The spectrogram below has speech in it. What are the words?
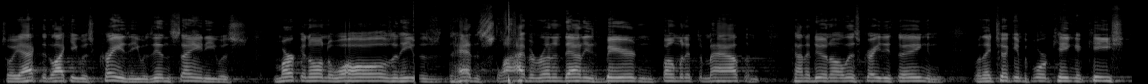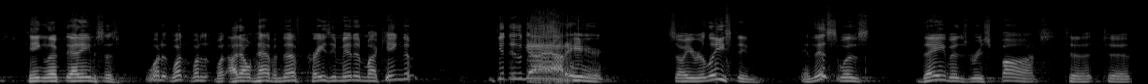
so he acted like he was crazy. He was insane. He was marking on the walls and he was had the saliva running down his beard and foaming at the mouth and kind of doing all this crazy thing. And when they took him before King Achish, King looked at him and says, what, what, what, what I don't have enough crazy men in my kingdom? Get this guy out of here. So he released him. And this was David's response to, to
